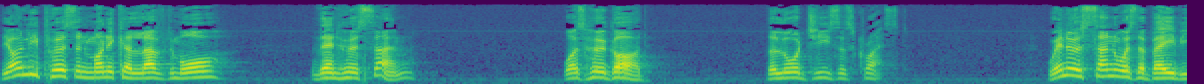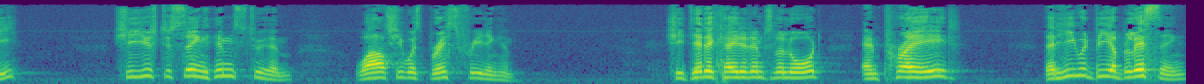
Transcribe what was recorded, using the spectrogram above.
The only person Monica loved more than her son was her God, the Lord Jesus Christ. When her son was a baby, she used to sing hymns to him while she was breastfeeding him. She dedicated him to the Lord and prayed that he would be a blessing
